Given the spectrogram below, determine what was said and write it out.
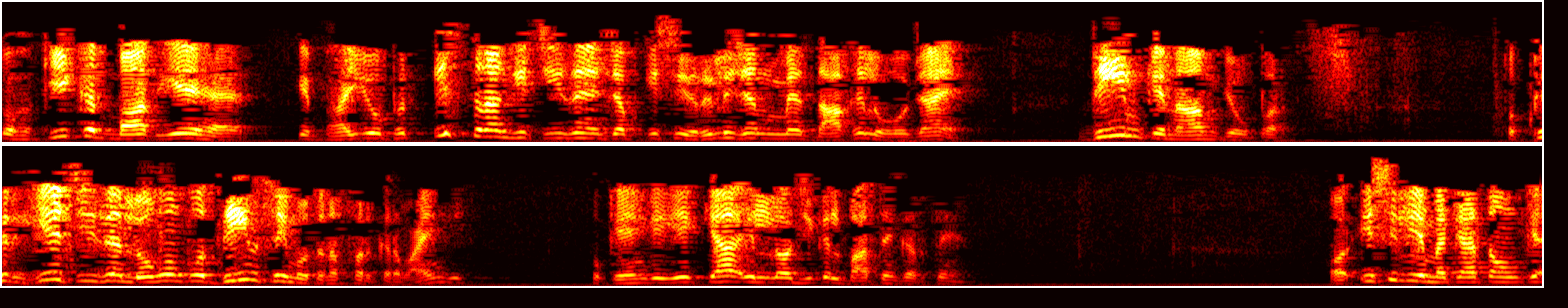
تو حقیقت بات یہ ہے کہ بھائیوں پھر اس طرح کی چیزیں جب کسی ریلیجن میں داخل ہو جائیں دین کے نام کے اوپر، تو پھر یہ چیزیں لوگوں کو دین سے ہی متنفر کروائیں گی. وہ کہیں گے، یہ کیا ان لوجیکل باتیں کرتے ہیں؟ اور اسی لیے میں کہتا ہوں کہ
